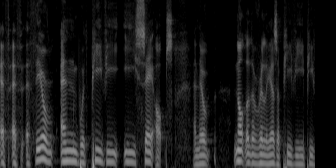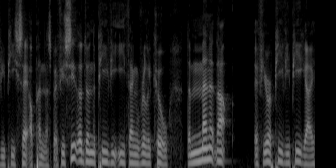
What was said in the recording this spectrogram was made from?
if if if they're in with PVE setups and they're not that there really is a PVE PvP setup in this, but if you see they're doing the PVE thing really cool, the minute that if you're a PvP guy,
